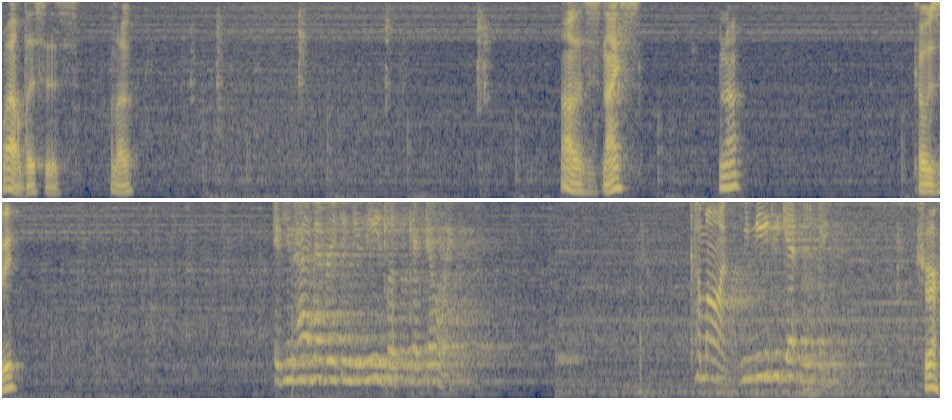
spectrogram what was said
Well, this is... Hello. Oh, this is nice. You know? Cozy. If you have everything you need, let's get going. Come on, we need to get moving. Sure.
